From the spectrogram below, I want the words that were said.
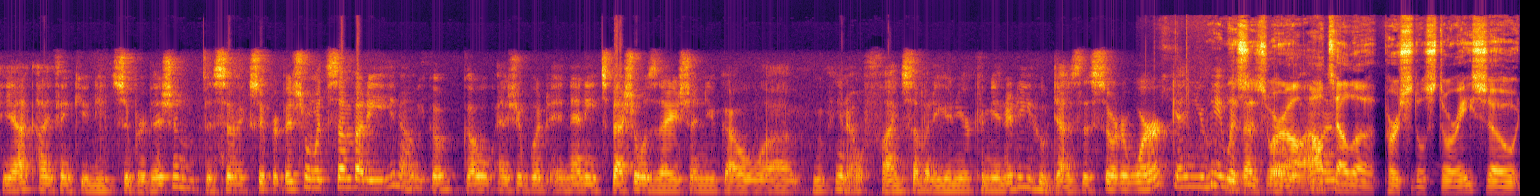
Yeah, I think you need supervision, specific supervision with somebody. You know, you go go as you would in any specialization. You go, uh, you know, find somebody in your community who does this sort of work, and you meet well, with them. This is where I'll, I'll tell a personal story. So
